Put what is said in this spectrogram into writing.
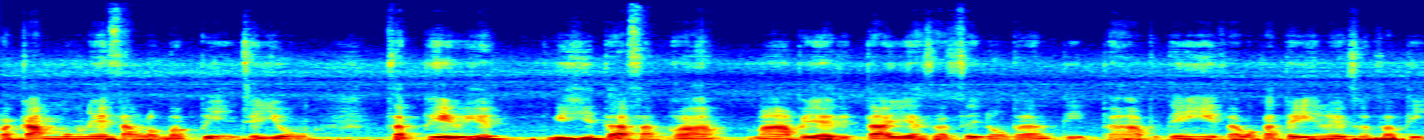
ประกรรมมุงในสังลมาเปลี่ยนชยงสัพเพวิวิชิตาสังฆามาพยาติตายะสัสสิโนพันติทหาปเตหิสาวกเตหิเลสสติ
